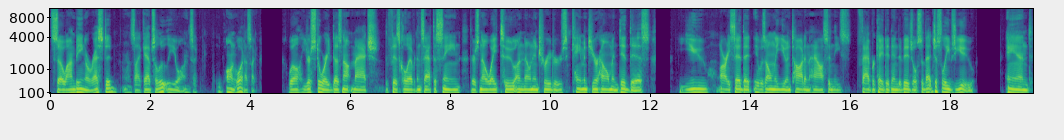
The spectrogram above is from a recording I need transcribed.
So I'm being arrested? I was like, Absolutely, you are. He's like, On what? I was like, Well, your story does not match the physical evidence at the scene. There's no way two unknown intruders came into your home and did this. You already said that it was only you and Todd in the house and these fabricated individuals. So that just leaves you. And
